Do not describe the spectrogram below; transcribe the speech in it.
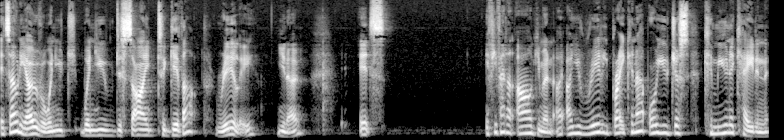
it's only over when you when you decide to give up. Really, you know, it's if you've had an argument, are, are you really breaking up, or are you just communicating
